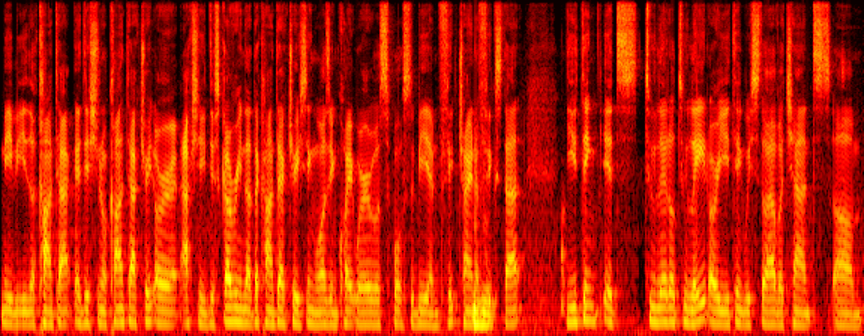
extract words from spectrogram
maybe the contact additional contact trace or actually discovering that the contact tracing wasn't quite where it was supposed to be and fi- trying mm-hmm. to fix that. Do you think it's too little too late or you think we still have a chance um,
